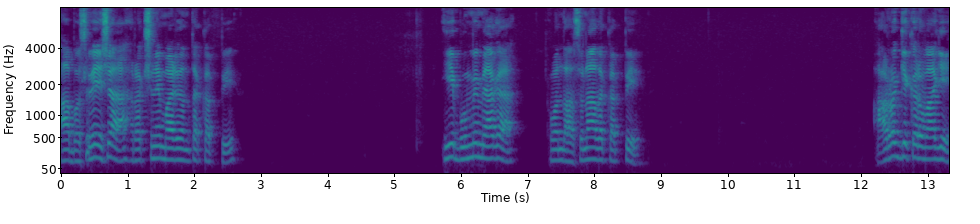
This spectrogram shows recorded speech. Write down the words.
ಆ ಬಸವೇಶ ರಕ್ಷಣೆ ಮಾಡಿದಂಥ ಕಪ್ಪಿ. ಈ ಭೂಮಿ ಮ್ಯಾಗ ಒಂದು ಹಸನಾದ ಕಪ್ಪಿ ಆರೋಗ್ಯಕರವಾಗಿ,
